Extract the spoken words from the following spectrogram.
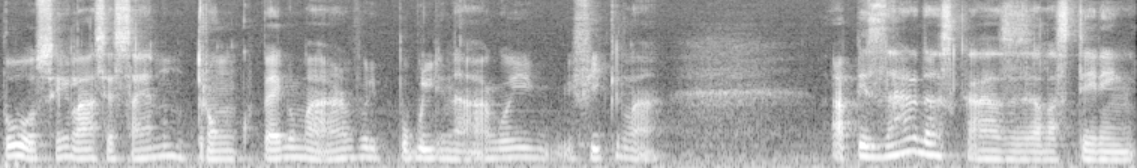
pô, sei lá, você saia num tronco, pega uma árvore, pule na água e, e fique lá. Apesar das casas elas terem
